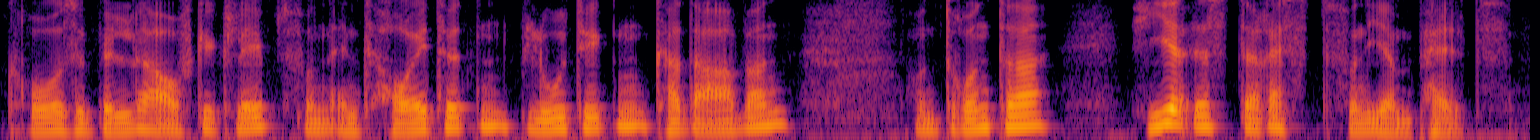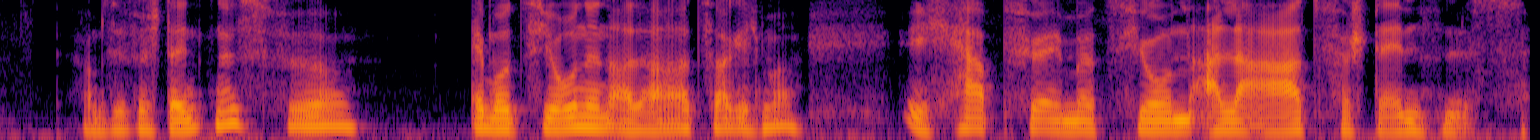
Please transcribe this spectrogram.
große Bilder aufgeklebt von enthäuteten, blutigen Kadavern und drunter, hier ist der Rest von Ihrem Pelz. Haben Sie Verständnis für Emotionen aller Art, sage ich mal? Ich habe für Emotionen aller Art Verständnis.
